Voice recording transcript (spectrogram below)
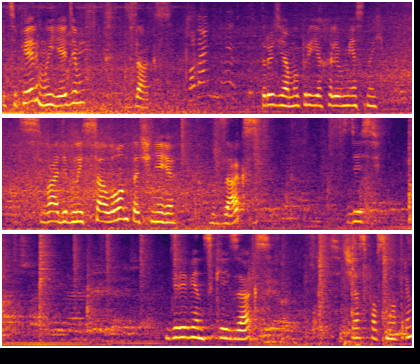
И теперь мы едем в ЗАГС. Друзья, мы приехали в местный свадебный салон, точнее в ЗАГС. Здесь деревенский ЗАГС. Сейчас посмотрим,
